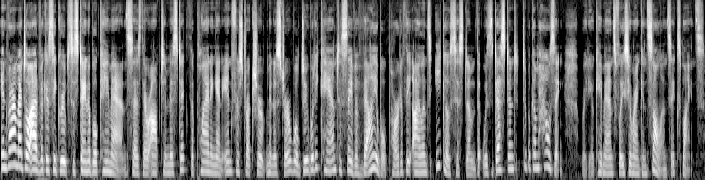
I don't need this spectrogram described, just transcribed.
Environmental advocacy group Sustainable Cayman says they're optimistic the Planning and Infrastructure Minister will do what he can to save a valuable part of the island's ecosystem that was destined to become housing. Radio Cayman's Felicia Rankin Solins explains.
